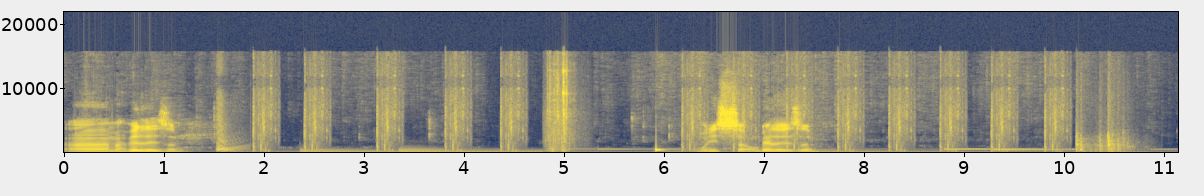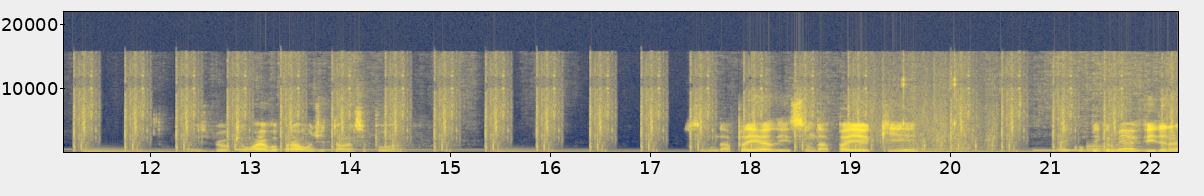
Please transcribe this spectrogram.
Ah, mas beleza. Munição, beleza. Broken Wire, eu vou pra onde então nessa porra? Se não dá pra ir ali, se não dá pra ir aqui Aí complica a minha vida, né?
